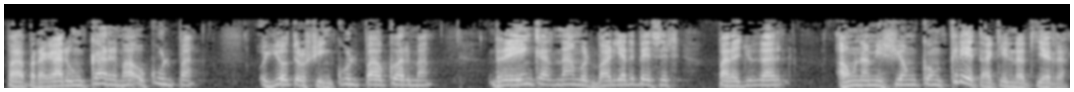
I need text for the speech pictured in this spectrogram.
para pagar un karma o culpa, y otros sin culpa o karma, reencarnamos varias veces para ayudar a una misión concreta aquí en la tierra.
